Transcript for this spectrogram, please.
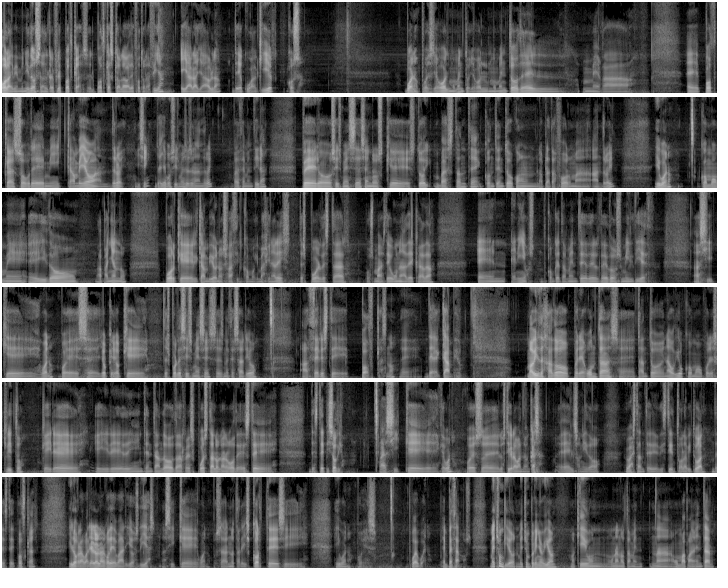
Hola y bienvenidos al Reflex Podcast, el podcast que hablaba de fotografía y ahora ya habla de cualquier cosa. Bueno, pues llegó el momento, llegó el momento del mega eh, podcast sobre mi cambio a Android. Y sí, ya llevo seis meses en Android, parece mentira, pero seis meses en los que estoy bastante contento con la plataforma Android. Y bueno, cómo me he ido apañando, porque el cambio no es fácil, como imaginaréis, después de estar pues más de una década en, en iOS, concretamente desde 2010. Así que, bueno, pues eh, yo creo que después de seis meses es necesario hacer este podcast, ¿no? De, del cambio. Me habéis dejado preguntas, eh, tanto en audio como por escrito, que iré, iré intentando dar respuesta a lo largo de este, de este episodio. Así que, que bueno, pues eh, lo estoy grabando en casa. El sonido bastante distinto al habitual de este podcast y lo grabaré a lo largo de varios días. Así que, bueno, pues anotaréis cortes y, y bueno, pues, pues bueno, empezamos. Me he hecho un guion, me he hecho un pequeño guion, aquí un, una nota, una, un mapa mental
